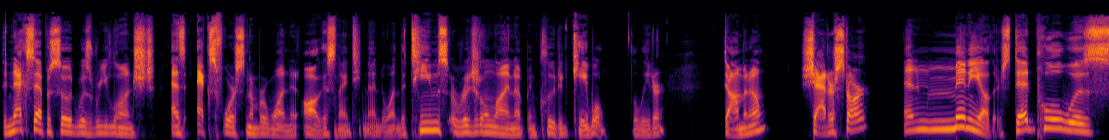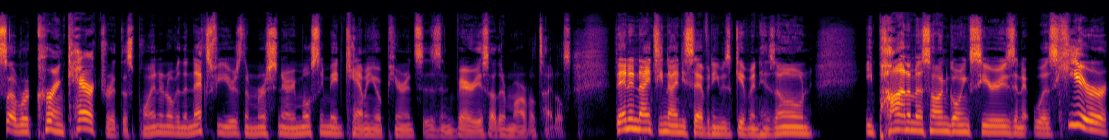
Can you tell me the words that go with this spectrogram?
the next episode was relaunched as X Force number one in August 1991. The team's original lineup included Cable, the leader, Domino, Shatterstar, and many others. Deadpool was a recurring character at this point, and over the next few years, the mercenary mostly made cameo appearances in various other Marvel titles. Then in 1997, he was given his own eponymous ongoing series, and it was here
